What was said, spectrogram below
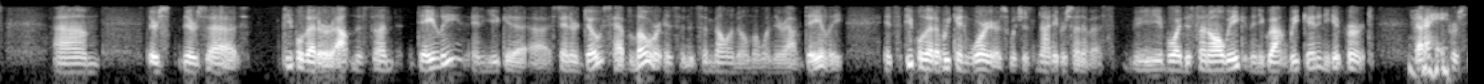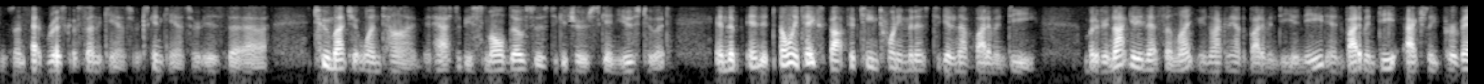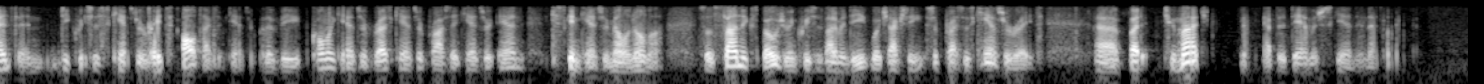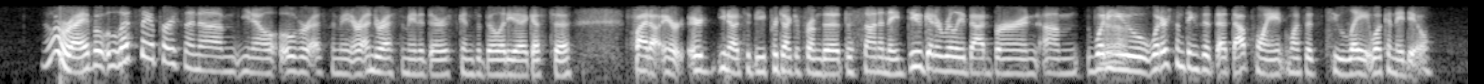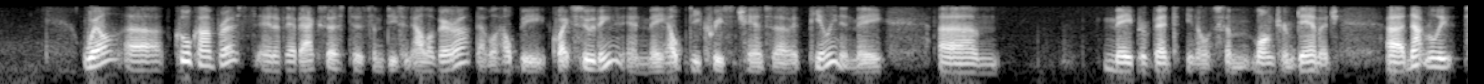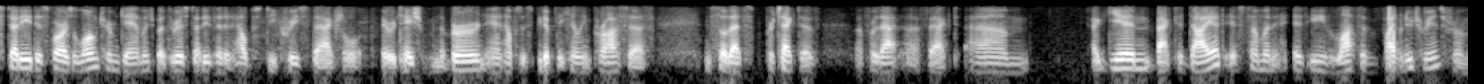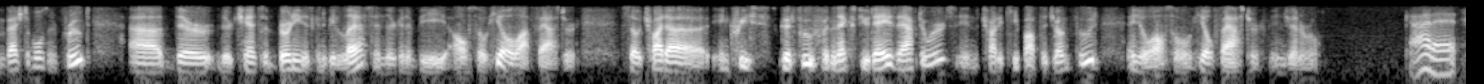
Um, there's there's uh, people that are out in the sun daily and you get a, a standard dose have lower incidence of melanoma when they're out daily. It's the people that are weekend warriors, which is 90% of us. You avoid the sun all week and then you go out on weekend and you get burnt. That's right. the person's at risk of sun cancer, skin cancer, is the, uh, too much at one time. It has to be small doses to get your skin used to it. And, the, and it only takes about 15, 20 minutes to get enough vitamin D. But if you're not getting that sunlight, you're not going to have the vitamin D you need. And vitamin D actually prevents and decreases cancer rates, all types of cancer, whether it be colon cancer, breast cancer, prostate cancer, and skin cancer, melanoma. So sun exposure increases vitamin D, which actually suppresses cancer rates. Uh, but too much, you have to damage skin, and that's all right, but let's say a person, um, you know, overestimated or underestimated their skin's ability, I guess, to fight out or, or you know to be protected from the the sun and they do get a really bad burn. Um what yeah. do you what are some things that at that point once it's too late what can they do? Well uh cool compress and if they have access to some decent aloe vera that will help be quite soothing and may help decrease the chance of it peeling and may um may prevent you know some long term damage. Uh, not really studied as far as the long-term damage, but there is studies that it helps decrease the actual irritation from the burn and helps to speed up the healing process and so that's protective uh, for that effect. Um, again, back to diet. If someone is eating lots of phytonutrients from vegetables and fruit, uh, their their chance of burning is going to be less, and they're going to be also heal a lot faster. So try to increase good food for the next few days afterwards, and try to keep off the junk food, and you'll also heal faster in general. Got it.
